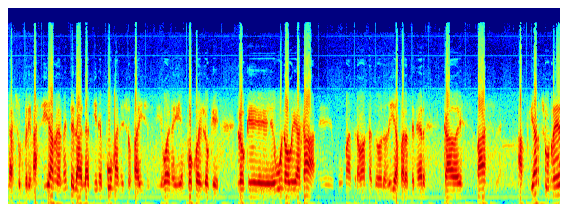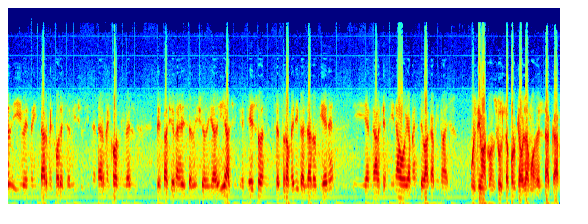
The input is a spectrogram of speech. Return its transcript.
la, supremacía realmente la, tiene Puma en esos países. Y bueno y un poco es lo que lo que uno ve acá. Eh, Puma trabaja todos los días para tener cada vez más ampliar su red y brindar mejores servicios y tener mejor nivel de estaciones de servicio día a día. Así que eso en Centroamérica ya lo tiene y en Argentina obviamente va camino a eso. Última consulta porque hablamos del Dakar.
